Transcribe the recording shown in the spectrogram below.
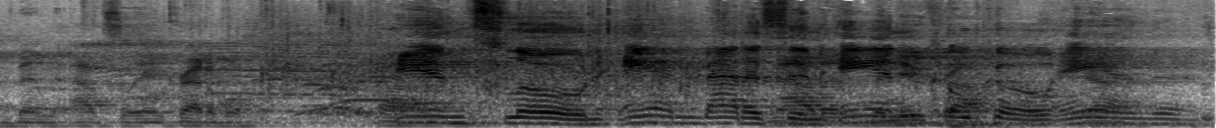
have been absolutely incredible. And Sloane, and Madison, the- and. Coco, Yeah. and. uh,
